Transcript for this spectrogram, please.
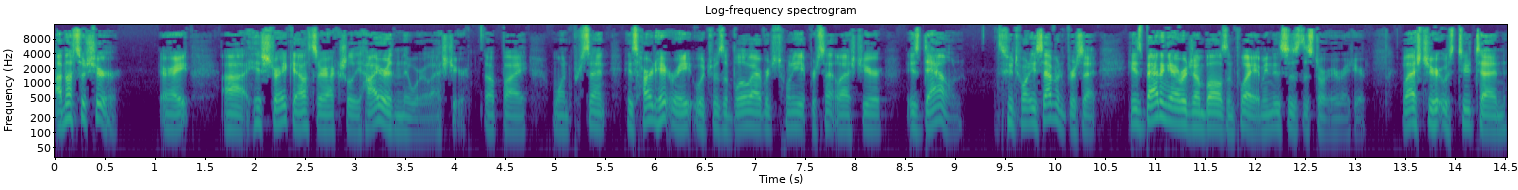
I'm not so sure. All right. Uh, his strikeouts are actually higher than they were last year, up by 1%. His hard hit rate, which was a below average 28% last year, is down to 27%. His batting average on balls in play, I mean, this is the story right here. Last year it was 210.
